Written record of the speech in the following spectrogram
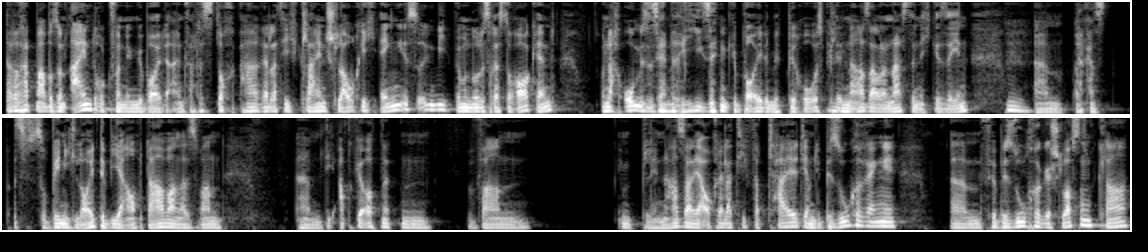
dadurch hat man aber so einen Eindruck von dem Gebäude einfach, dass es doch relativ klein, schlauchig, eng ist irgendwie, wenn man nur das Restaurant kennt. Und nach oben ist es ja ein riesen Gebäude mit Büros, Plenarsaal und hast du nicht gesehen. Mhm. Ähm, und da kannst also so wenig Leute, wie ja auch da waren, also es waren ähm, die Abgeordneten waren im Plenarsaal ja auch relativ verteilt. Die haben die Besucherränge ähm, für Besucher geschlossen, klar,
